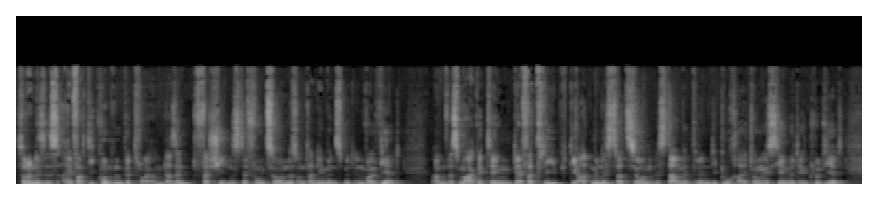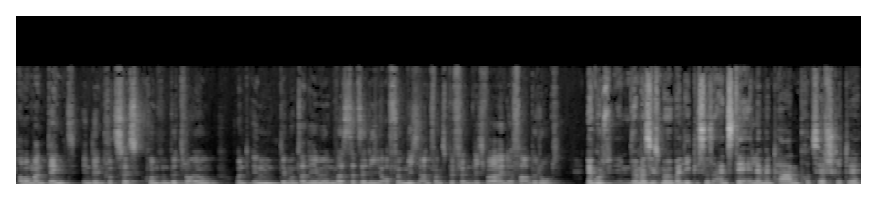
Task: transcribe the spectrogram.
sondern es ist einfach die Kundenbetreuung. Da sind verschiedenste Funktionen des Unternehmens mit involviert. Ähm, das Marketing, der Vertrieb, die Administration ist damit drin, die Buchhaltung ist hier mit inkludiert. Aber man denkt in dem Prozess Kundenbetreuung und in dem Unternehmen, was tatsächlich auch für mich anfangs befremdlich war, in der Farbe Rot. Ja gut, wenn man sich mal überlegt, ist das eins der elementaren Prozessschritte,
